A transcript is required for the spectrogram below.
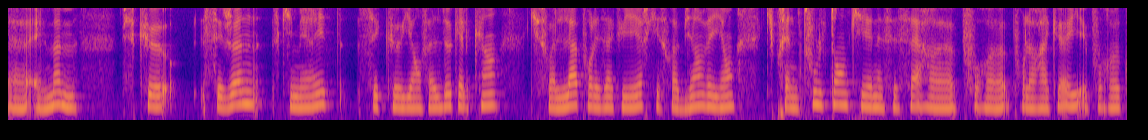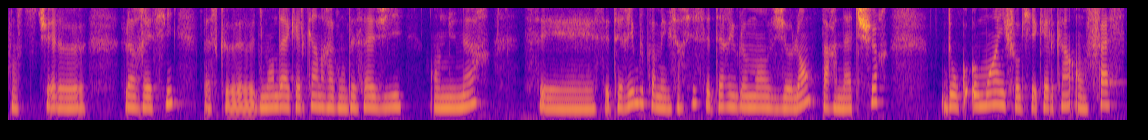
euh, elle-même, puisque ces jeunes, ce qu'ils méritent, c'est qu'il y a en face d'eux quelqu'un qui soit là pour les accueillir, qui soit bienveillant, qui prenne tout le temps qui est nécessaire euh, pour, euh, pour leur accueil et pour constituer leur récit. Parce que demander à quelqu'un de raconter sa vie en une heure, c'est terrible comme exercice, c'est terriblement violent par nature. Donc au moins, il faut qu'il y ait quelqu'un en face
